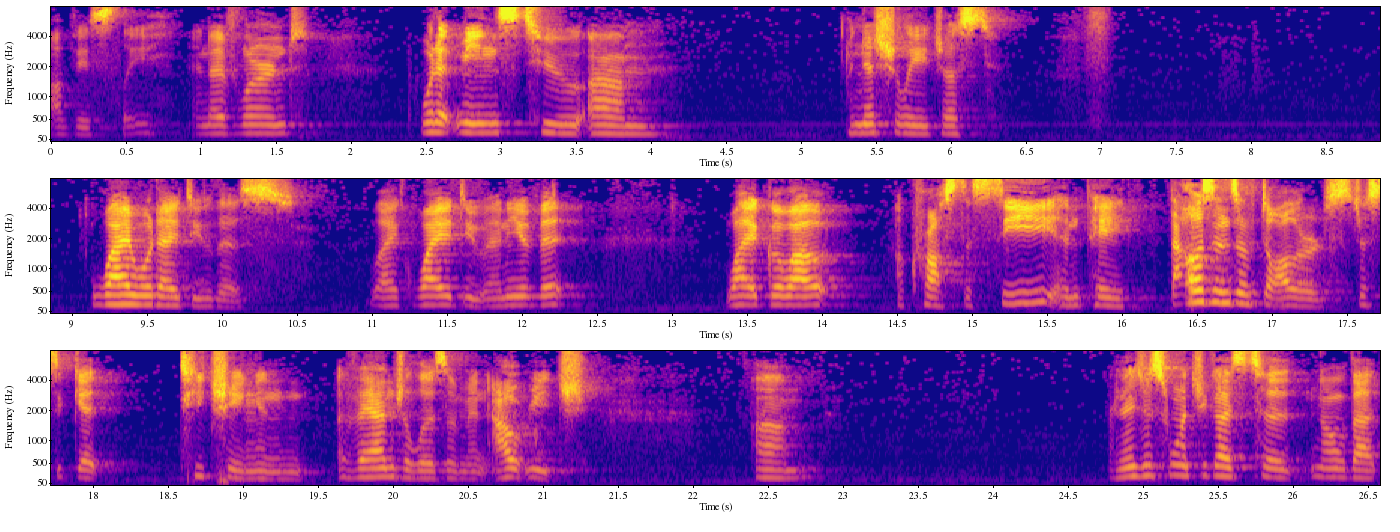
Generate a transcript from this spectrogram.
obviously, and I've learned what it means to um, initially just why would I do this? Like, why do any of it? Why go out across the sea and pay thousands of dollars just to get teaching and evangelism and outreach? Um, and I just want you guys to know that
